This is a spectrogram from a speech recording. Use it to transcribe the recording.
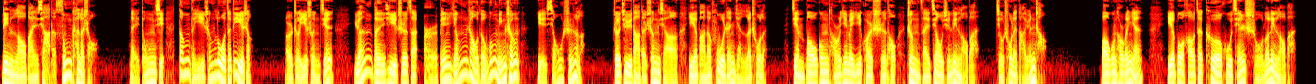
林老板吓得松开了手。那东西“当”的一声落在地上，而这一瞬间，原本一直在耳边萦绕的嗡鸣声也消失了。这巨大的声响也把那妇人引了出来。见包工头因为一块石头正在教训林老板，就出来打圆场。包工头闻言，也不好在客户前数落林老板，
